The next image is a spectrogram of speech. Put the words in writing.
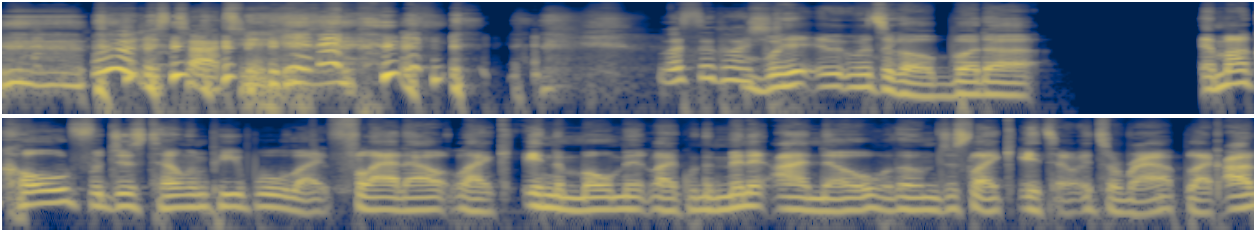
the mind. Ooh, this toxic. What's the question? but it, it was ago. But uh, am I cold for just telling people like flat out, like in the moment, like the minute I know them, just like it's a it's a wrap. Like I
